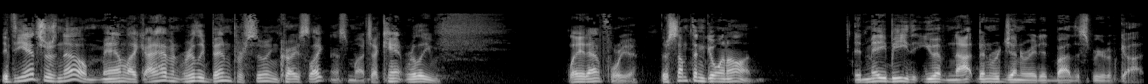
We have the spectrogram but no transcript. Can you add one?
If the answer is no, man, like I haven't really been pursuing Christ likeness much. I can't really lay it out for you. There's something going on. It may be that you have not been regenerated by the Spirit of God.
